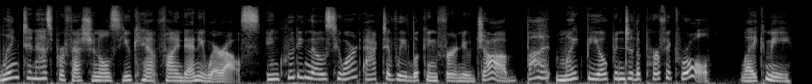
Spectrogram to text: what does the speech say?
LinkedIn has professionals you can't find anywhere else, including those who aren't actively looking for a new job but might be open to the perfect role, like me.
